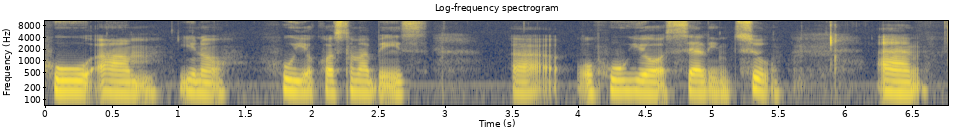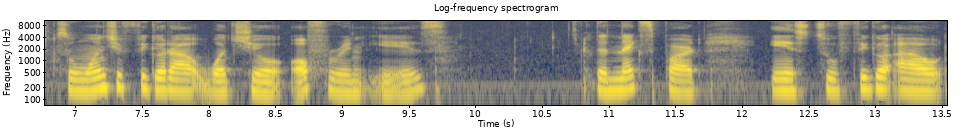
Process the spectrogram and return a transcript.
who um, you know who your customer base uh, or who you're selling to. Um, so once you figured out what your offering is, the next part is to figure out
